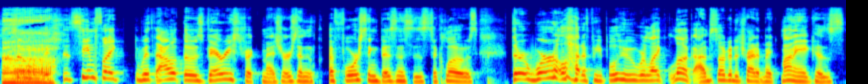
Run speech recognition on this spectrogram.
So it, it seems like without those very strict measures and uh, forcing businesses to close, there were a lot of people who were like, look, I'm still going to try to make money because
